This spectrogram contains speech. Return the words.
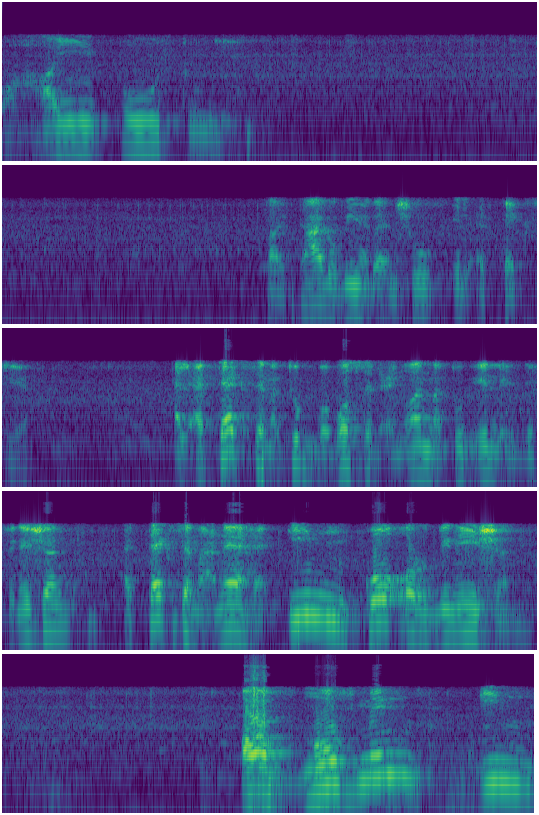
و hypotonia طيب تعالوا بينا بقى نشوف ال ataxia ال ataxia مكتوب ببص العنوان مكتوب إيه ال definition ال ataxia معناها incoordination. Of movement in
